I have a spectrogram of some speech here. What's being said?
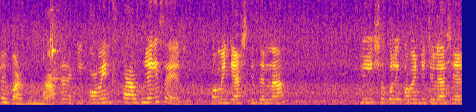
ব্যাপার, বন্ধুরা? আপনারা কি কমেন্ট করা ভুলে গেছেন? কমেন্টে আসতেছেন না। প্লিজ সকলে কমেন্টে চলে আসেন।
